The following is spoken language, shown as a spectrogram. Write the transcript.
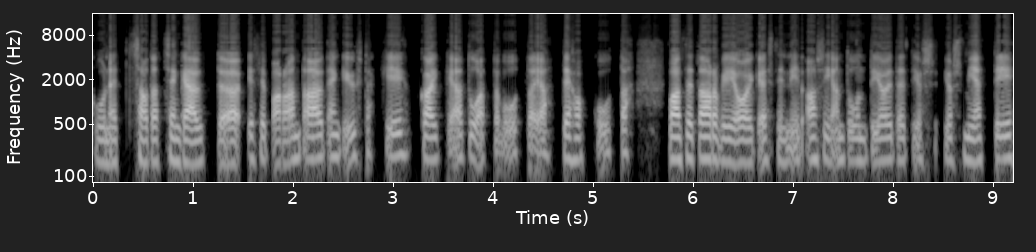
kun että saatat sen käyttöön ja se parantaa jotenkin yhtäkkiä kaikkea tuottavuutta ja tehokkuutta, vaan se tarvii oikeasti niitä asiantuntijoita, että jos, jos miettii,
